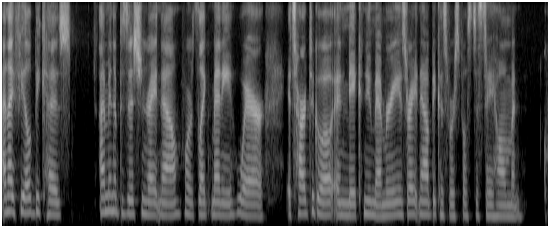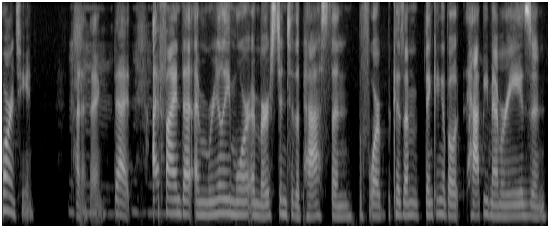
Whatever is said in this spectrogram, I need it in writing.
and I feel because I'm in a position right now where it's like many, where it's hard to go out and make new memories right now because we're supposed to stay home and quarantine. kind of thing. Mhm, That I mhm. find that I'm really more immersed into the past than before because I'm thinking about happy memories and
